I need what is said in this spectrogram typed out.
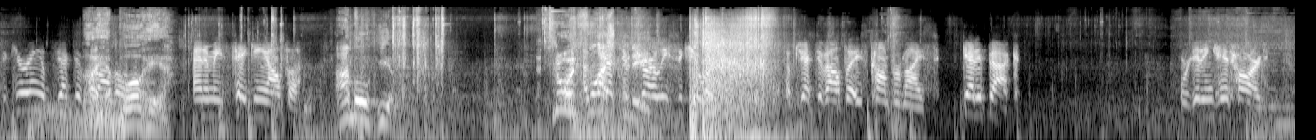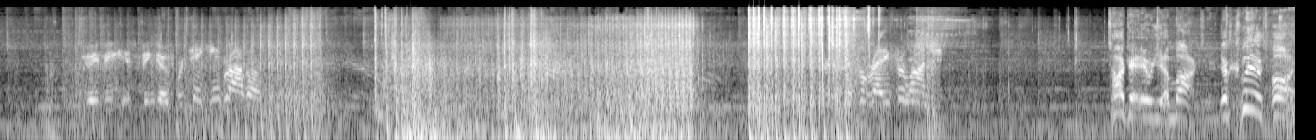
Securing objective I have Bravo. more here. Enemies taking Alpha. Ammo here. Throwing flash Objective. Charlie secure. Objective Alpha is compromised. Get it back. We're getting hit hard. UAV is bingo. We're taking Bravo. Missile ready for launch. Target area marked. They're cleared hot.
